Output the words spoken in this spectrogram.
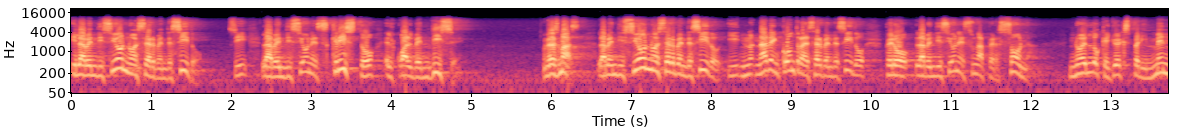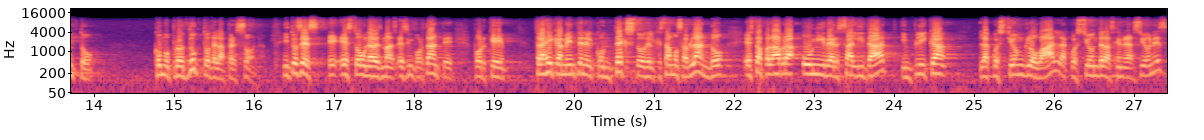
Y la bendición no es ser bendecido, ¿sí? La bendición es Cristo el cual bendice. Una vez más, la bendición no es ser bendecido y nada en contra de ser bendecido, pero la bendición es una persona, no es lo que yo experimento como producto de la persona. Entonces, e, esto una vez más es importante porque trágicamente en el contexto del que estamos hablando, esta palabra universalidad implica la cuestión global, la cuestión de las generaciones,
